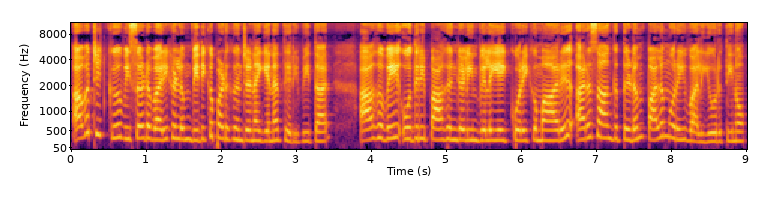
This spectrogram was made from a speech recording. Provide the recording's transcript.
அவற்றிற்கு விசேட வரிகளும் விதிக்கப்படுகின்றன என தெரிவித்தார். ஆகவே உதிரி பாகங்களின் விலையை குறைக்குமாறு அரசாங்கத்திடம் பலமுறை வலியுறுத்தினோம்.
